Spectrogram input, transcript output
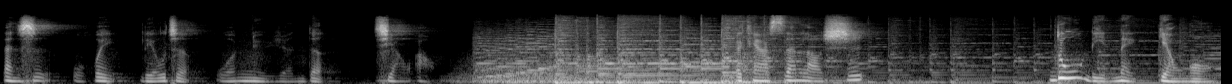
但是我会留着我女人的骄傲。来听下思安老师女人的骄傲。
